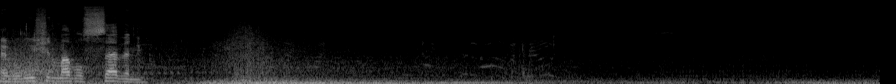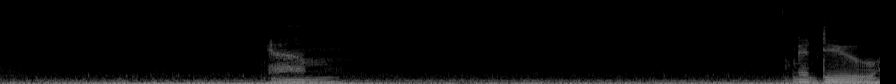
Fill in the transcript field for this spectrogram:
Evolution level 7. Um, Gonna do.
